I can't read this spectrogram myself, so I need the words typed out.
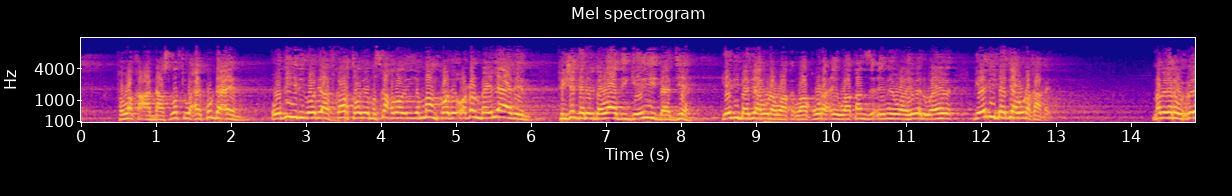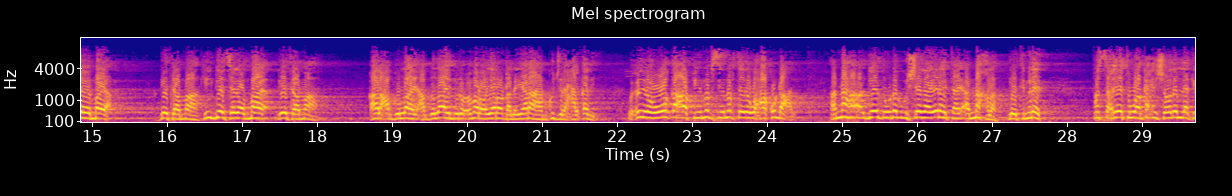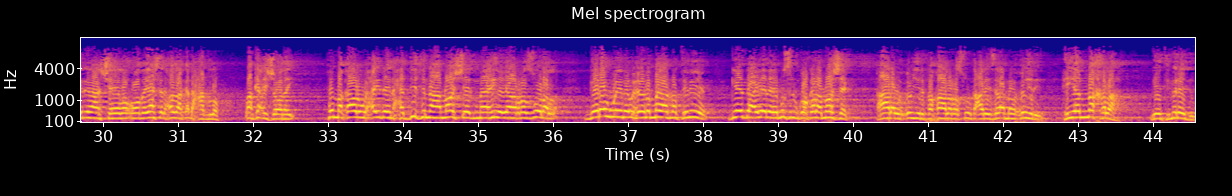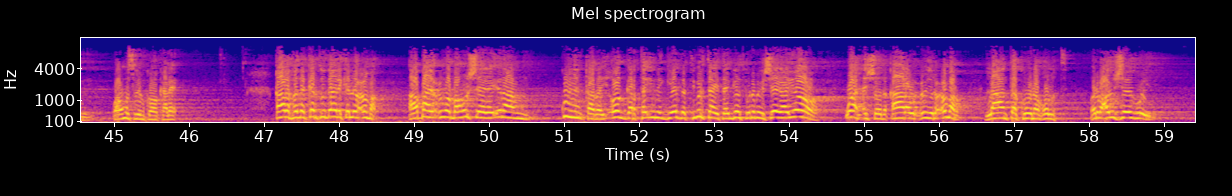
fawaqaca annaasu dadkii waxay ku dhaceen oo dihrigoodii afkaartoodii iyo maskaxdoodii iyo maankoodii oo dhan bay la aadeen fii shajari albawaadi geedihii baadiyaha geedihii baadiyaha lagu dhawaaqay waa quraci waa qansicime waa hebel waa hebel geedihii baadiyaha lagu dhaqaaqay nabigana wuxuu leeyahy maya geedkaa maaha kii geed sheega maya geedkaa maaha qaala cabdulaahi cabdulaahi binu cumar oo yaroo dhallinyaraha ku wuxuu yidhi wawaqaca fii nafsii nafteyda waxaa ku dhacay. Annaha geeduu nabigu sheegaya inay tahay annakhla geedtimireed fastaxyaytu waan ka xishooday laakiin inaan sheego odayaasha dhexdooda ka dhex hadlo waan ka xishooday uma qaaluu waxay dhaheen xadinaa noo sheeg maahiya yaa rasuul allah garan weyne wuxuu odhan mayaadna tiriye. Geedda ayada ee muslimkao kale noo sheeg. Qaala wuxuu yidhi faqaala rasuulka calayh salaam wuxuu yidhi hiya nakhla geedtimireedda wey. Waa muslimka oo kale. Qaala fadakartu dalika licumar aabbahay cumar baan u sheegay inaan ku hinqaday oon gartay inay geedda timirta ay tahay geedkuu nabiga sheegaayo waan xishooday qaala wuxuu yidhi cumar la an takuuna qult. War maxaad u sheegi weyday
